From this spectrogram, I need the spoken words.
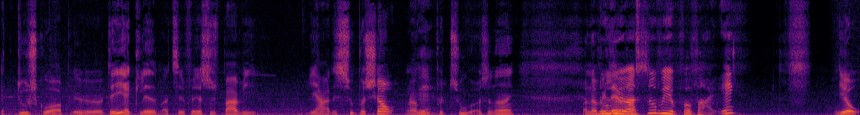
at du skulle opleve det. Det det, jeg glæder mig til. For jeg synes bare, vi, vi har det super sjovt, når ja. vi er på tur og sådan noget. Ikke? Og når Nu vi laver... også, nu er vi jo på vej, ikke? Jo,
